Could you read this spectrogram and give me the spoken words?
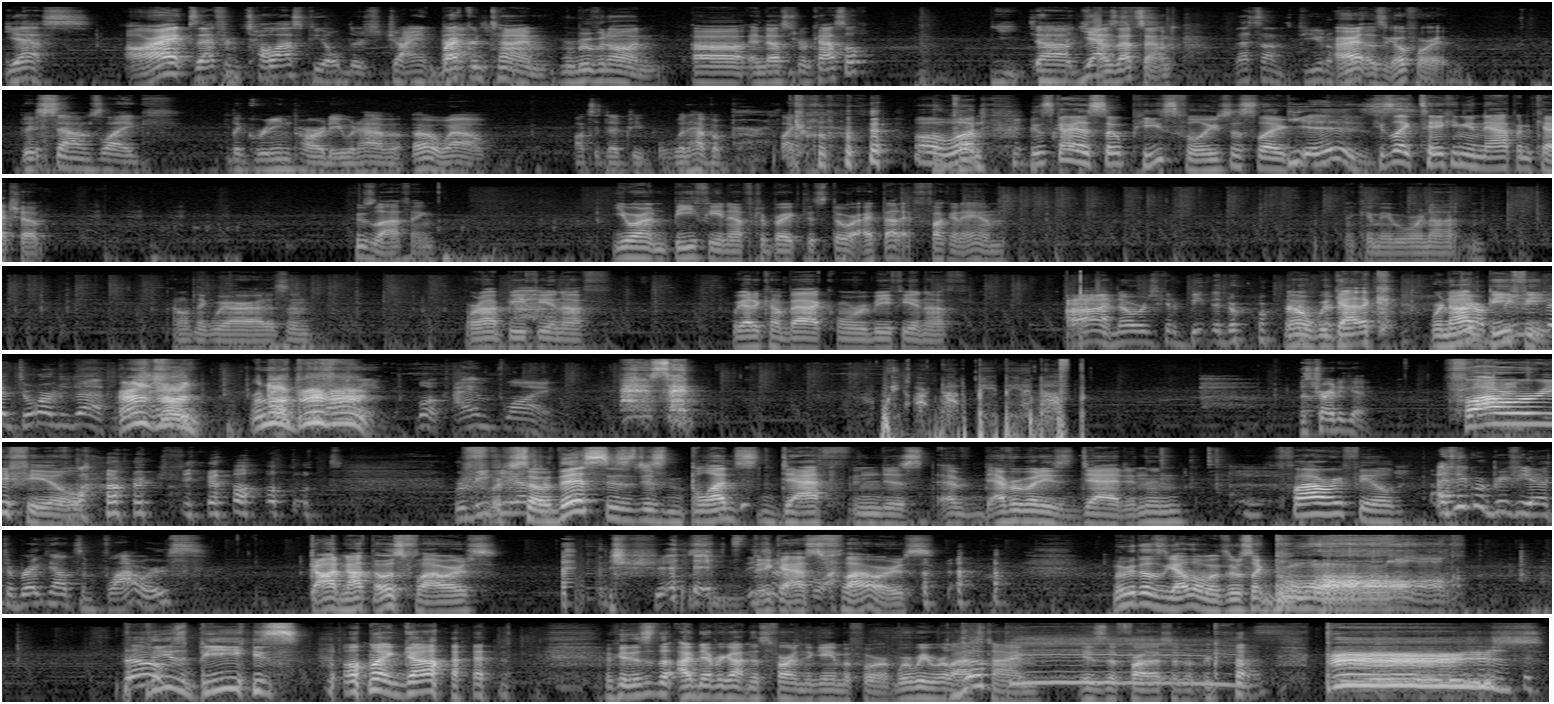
Yes. All right. Because after Tall Ass Field, there's giant bat. Record time. We're moving on. Uh, Industrial Castle. Uh, yes. How does that sound? That sounds beautiful. All right, let's go for it. This sounds like the Green Party would have. A, oh wow, lots of dead people would have a like. oh look, this guy is so peaceful. He's just like he is. he's like taking a nap in ketchup. Who's laughing? You aren't beefy enough to break this door. I bet I fucking am. Okay, maybe we're not. I don't think we are, Addison. We're not beefy enough. We gotta come back when we're beefy enough. Ah, no, we're just gonna beat the door. No, we gotta. We're We not are beefy. beating the door to death. Addison, we're not Flying. beefy. Look, I am flying. Addison, we are not beefy enough. Let's try it again. Flowery field. Flower field. We're beating it So up this is just blood's death and just everybody's dead, and then flowery field. I think we're beefy enough to break down some flowers. God, not those flowers. Shit. these Big ass fla- flowers. Look at those yellow ones. They're just like. "Blah." No. These bees. Oh my god. Okay, this is the. I've never gotten this far in the game before. Where we were last The time is the farthest I've ever gotten. Bees.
